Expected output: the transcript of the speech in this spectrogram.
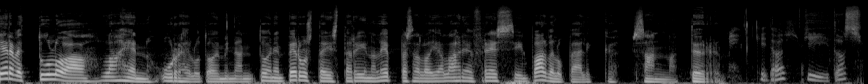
tervetuloa Lahden urheilutoiminnan toinen perustajista Riina Leppäsalo ja Lahden Fressin palvelupäällikkö Sanna Törmi. Kiitos. Kiitos.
